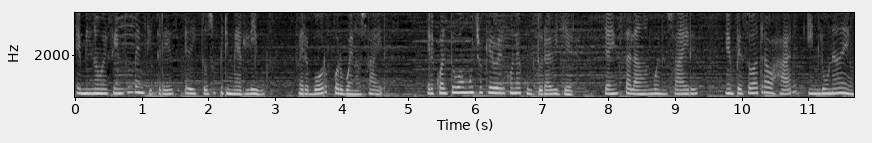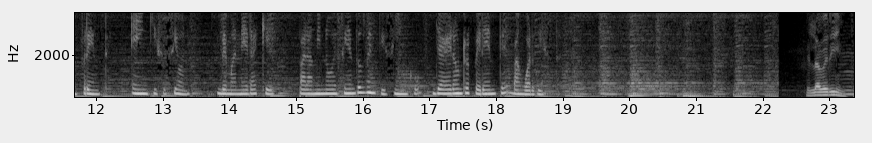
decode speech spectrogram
En 1923 editó su primer libro, Fervor por Buenos Aires, el cual tuvo mucho que ver con la cultura villera ya instalado en Buenos Aires, empezó a trabajar en Luna de Enfrente e Inquisiciones, de manera que para 1925 ya era un referente vanguardista. El laberinto.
